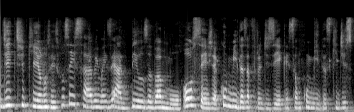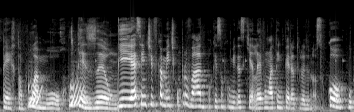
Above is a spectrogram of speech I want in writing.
Afrodite, que eu não sei se vocês sabem, mas é a deusa do amor. Ou seja, comidas afrodisíacas são comidas que despertam o amor, o tesão. E é cientificamente comprovado, porque são comidas que elevam a temperatura do nosso corpo,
